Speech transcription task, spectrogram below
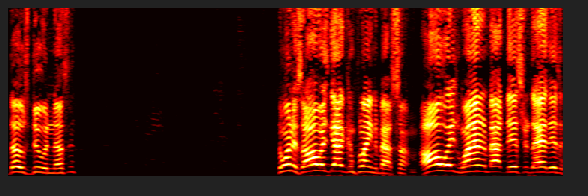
Those doing nothing. The one that's always got to complain about something, always whining about this or that, is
